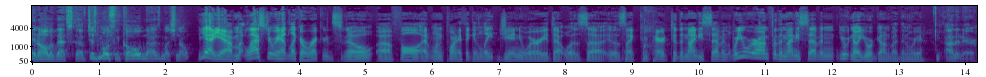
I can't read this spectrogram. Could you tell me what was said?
and all of that stuff. Just mostly cold, not as much snow. Yeah, yeah. Last year we had like a record snow uh, fall at one point. I think in late January. That was uh, it was like compared to the '97. Were you around for the '97? You no, you were gone by then, were you? Out of there.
